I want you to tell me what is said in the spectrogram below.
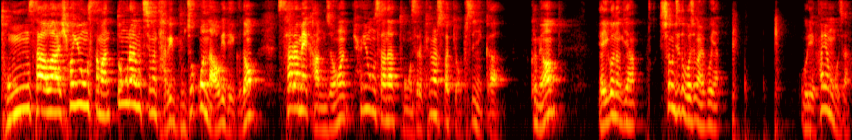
동사와 형용사만 동그라미 치면 답이 무조건 나오게 돼 있거든. 사람의 감정은 형용사나 동사를 표현할 수밖에 없으니까. 그러면 야 이거는 그냥 시험지도 보지 말고 그냥 우리 화면 보자.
